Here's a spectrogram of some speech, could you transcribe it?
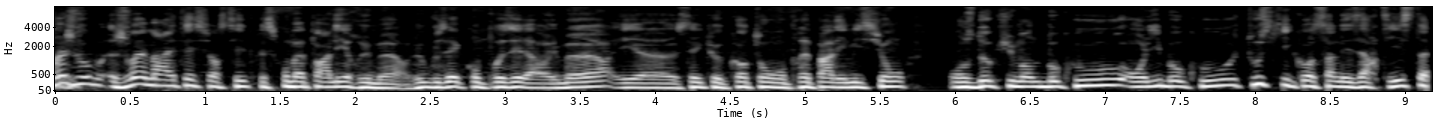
Moi, je, vous- je voudrais m'arrêter sur ce titre parce qu'on va parler rumeur. Vu que vous avez composé la rumeur, et euh, c'est que quand on prépare l'émission, on se documente beaucoup, on lit beaucoup, tout ce qui concerne les artistes.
